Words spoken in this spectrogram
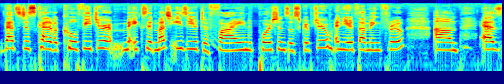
that's just kind of a cool feature. It makes it much easier to find portions of scripture when you're thumbing through. Um, as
